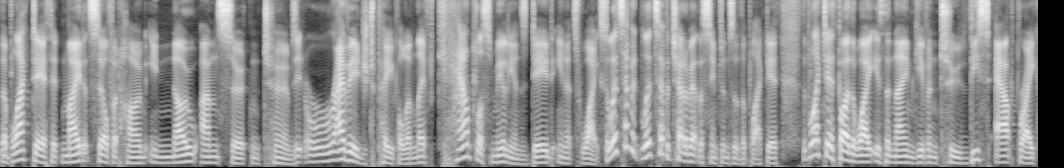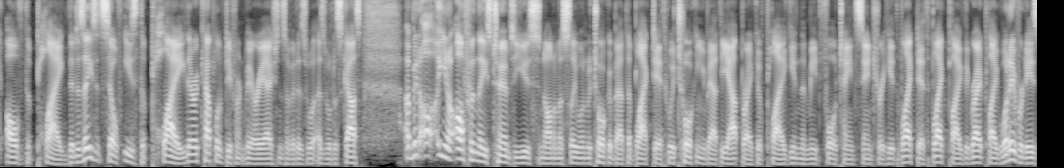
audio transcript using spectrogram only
The Black Death, it made itself at home in no uncertain terms. It ravaged people and left countless millions dead in its wake. So let's have a, let's have a chat about the symptoms of the Black Death. The Black Death, by the way, is the name given to this outbreak of the plague. The disease itself is the plague. There are a couple of different variations of it as we'll, as we'll discuss. But you know, often these terms are used synonymously. When we talk about the Black Death, we're talking about the outbreak of plague in the mid 14th century here. The Black Death, the Black Plague, the Great Plague, whatever it is,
